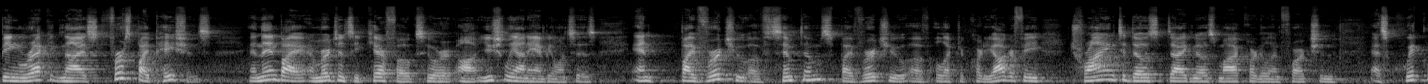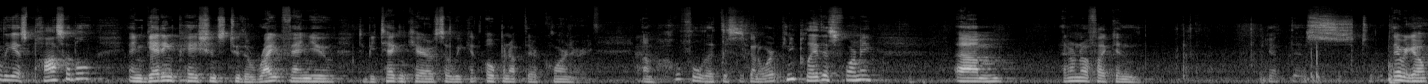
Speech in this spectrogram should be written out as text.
being recognized first by patients and then by emergency care folks who are uh, usually on ambulances. And by virtue of symptoms, by virtue of electrocardiography, trying to dose, diagnose myocardial infarction as quickly as possible and getting patients to the right venue to be taken care of so we can open up their coronary. I'm hopeful that this is going to work. Can you play this for me? Um, I don't know if I can get this. To, there we go.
